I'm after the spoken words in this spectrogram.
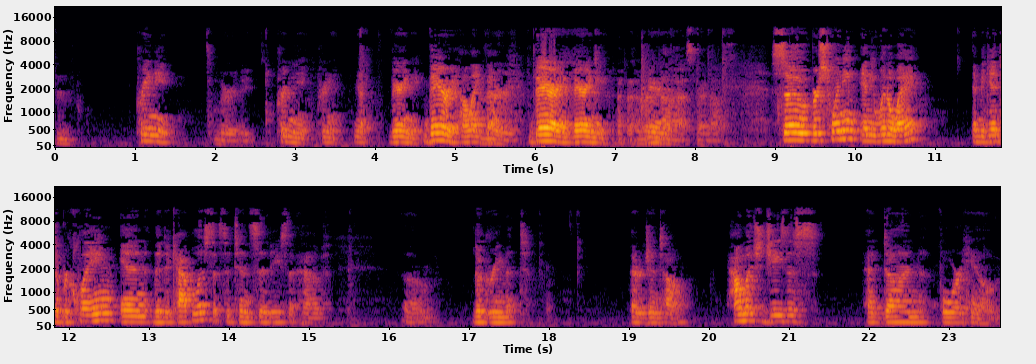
Hmm. Pretty neat. Very neat. Pretty neat. Pretty neat. Yeah. Very neat. Very. I like that. Very. Very, very neat. very nice. Very nice. So, verse 20, and he went away and began to proclaim in the Decapolis, that's the 10 cities that have um, the agreement that are Gentile, how much Jesus had done for him.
